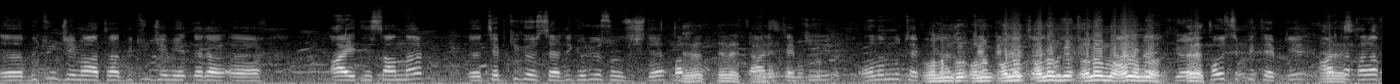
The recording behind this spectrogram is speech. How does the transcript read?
e, bütün cemaata, bütün cemiyetlere e, ait insanlar e, tepki gösterdi. Görüyorsunuz işte. Bakın, Evet, evet, Yani evet. tepki, olumlu tepki. Olumlu, Yani olum- olum- olumlu- olumlu, olumlu. Evet. Pozitif bir tepki. Arka taraf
